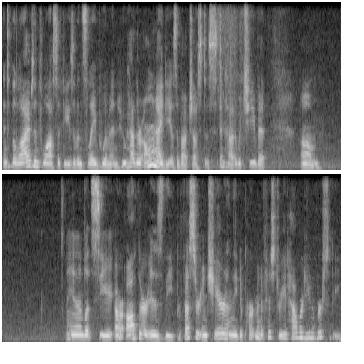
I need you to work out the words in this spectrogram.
into the lives and philosophies of enslaved women who had their own ideas about justice and how to achieve it. Um, and let's see, our author is the professor and chair in the Department of History at Howard University.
